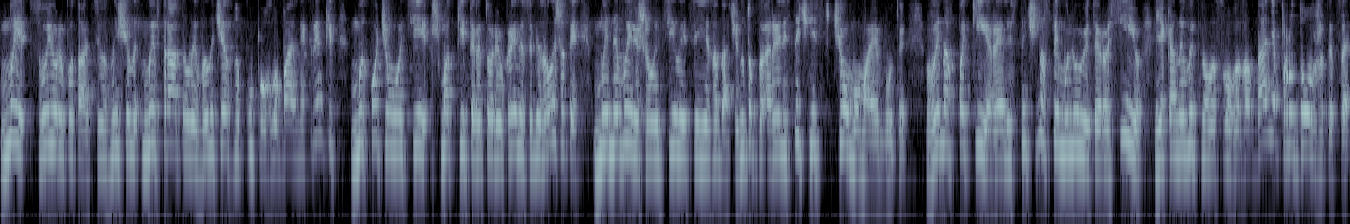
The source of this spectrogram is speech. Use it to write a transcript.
Ми свою репутацію знищили. Ми втратили величезну купу глобальних ринків. Ми хочемо ці шматки території України собі залишити. Ми не вирішили цілий цієї задачі. Ну тобто, реалістичність в чому має бути? Ви навпаки реалістично стимулюєте Росію, яка не виконала свого завдання, продовжити це.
